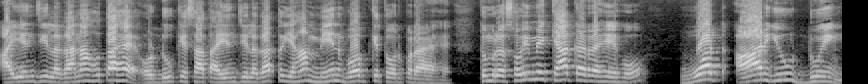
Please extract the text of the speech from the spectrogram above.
आईएनजी लगाना होता है, और डू के साथ आईएनजी लगा तो यहाँ मेन वर्ब के तौर पर आया है। तुम रसोई में क्या कर रहे हो? What are you doing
